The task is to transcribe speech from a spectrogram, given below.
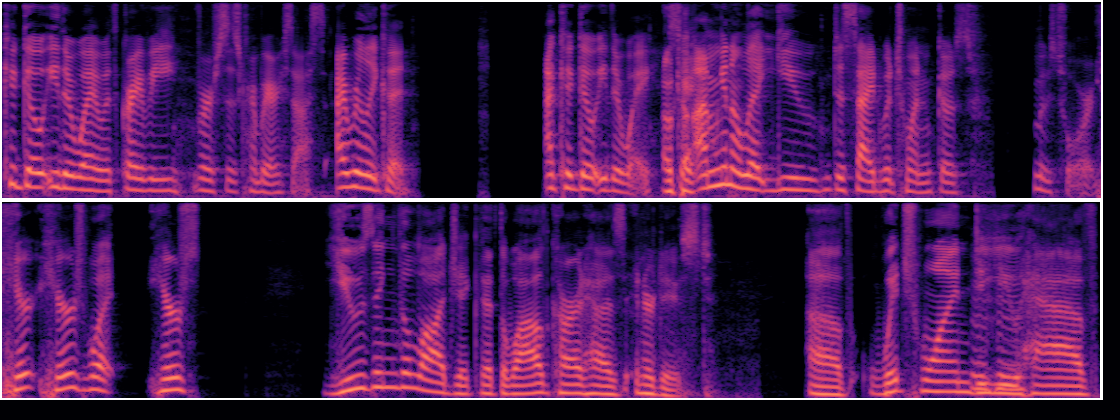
could go either way with gravy versus cranberry sauce. I really could. I could go either way. Okay. So I'm gonna let you decide which one goes moves forward. Here here's what here's using the logic that the wild card has introduced of which one do you have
